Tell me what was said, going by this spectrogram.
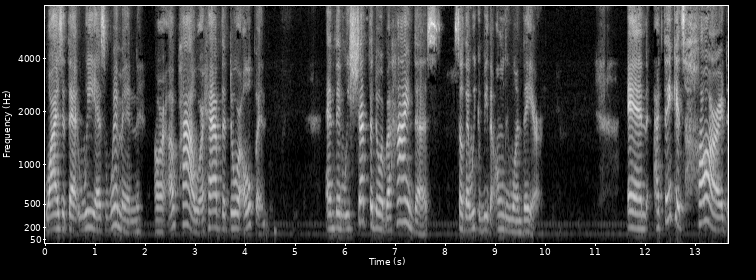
why is it that we as women are of power have the door open and then we shut the door behind us so that we could be the only one there? And i think it's hard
